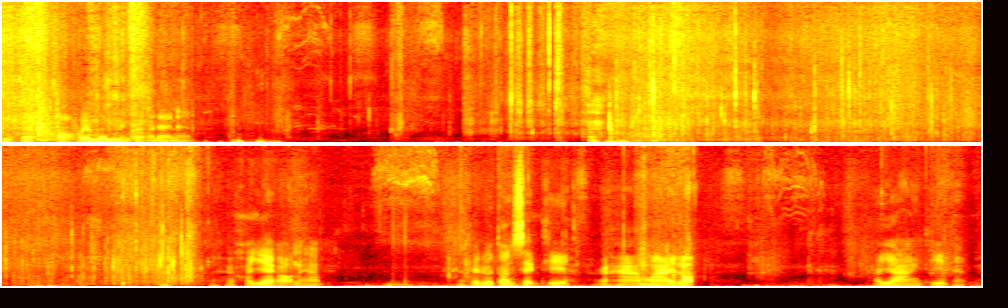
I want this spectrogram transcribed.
ดีก็ขอกไปมุมหนึ่งก่อนก็ได้นะครับเขาแยกออกนะครับให้ดูตอนเสร็จทีหาไม้ล็อกหายางทีนะครับ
